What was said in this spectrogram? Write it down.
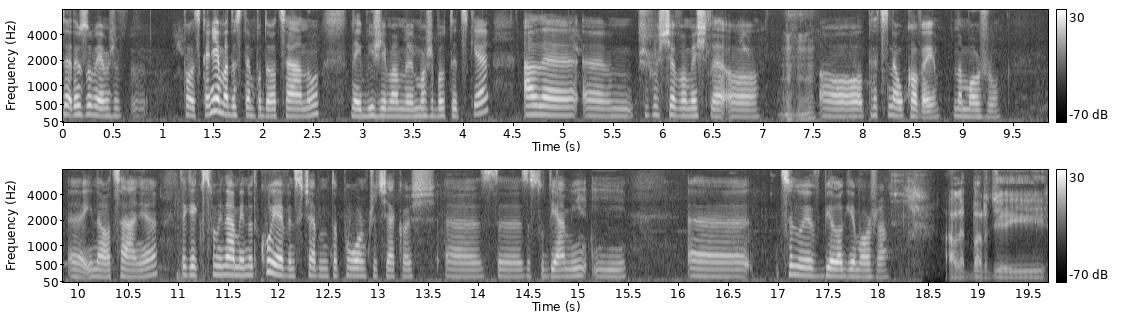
Rozumiem, że Polska nie ma dostępu do oceanu, najbliżej mamy Morze Bałtyckie, ale em, przyszłościowo myślę o, Mhm. o pracy naukowej na morzu e, i na oceanie. Tak jak wspominałam, ja nurkuję, więc chciałabym to połączyć jakoś e, z, ze studiami i e, celuję w biologię morza. Ale bardziej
